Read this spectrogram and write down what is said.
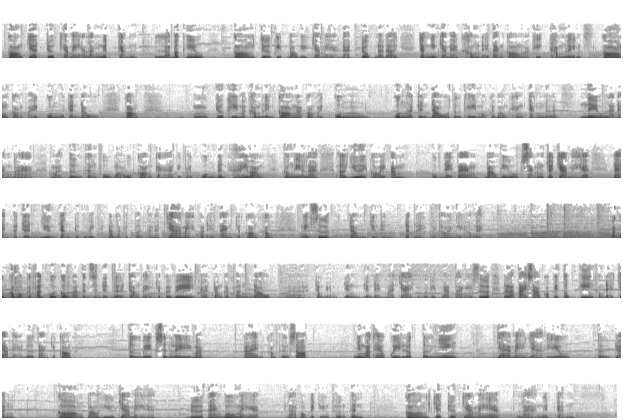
Con chết trước cha mẹ là nghịch cảnh, là bất hiếu, con chưa kịp báo hiếu cha mẹ đã trốn nợ đời. Chẳng những cha mẹ không để tang con mà khi khâm liệm, con còn phải quấn ở trên đầu. Còn Ừ, trước khi mà khâm liệm con còn phải quấn quấn ở trên đầu tử thi một cái vòng khăn trắng nữa. Nếu là đàn bà mà tứ thân phụ mẫu còn cả thì phải quấn đến hai vòng, có nghĩa là ở dưới cõi âm cũng để tang báo hiếu sẵn cho cha mẹ đang ở trên dương trần thưa quý vị. Đó là cái phần gọi là cha mẹ có để tang cho con không ngày xưa trong chương trình Đất Lệ Quê Thói ngày hôm nay. Và cũng có một cái phần cuối cùng Hòa Tính xin được gửi trọn vẹn cho quý vị à, trong cái phần đầu à, trong vấn vấn đề ma chay của người Việt Nam ta ngày xưa. Đó là tại sao có cái tục kiên không để cha mẹ đưa tang cho con. Tử biệt sinh ly mà, ai mà không thương xót. Nhưng mà theo quy luật tự nhiên, cha mẹ già yếu, từ trần, con báo hiếu cha mẹ, đưa tang bố mẹ là một cái chuyện thường tình. Con chết trước cha mẹ là nghịch cảnh.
